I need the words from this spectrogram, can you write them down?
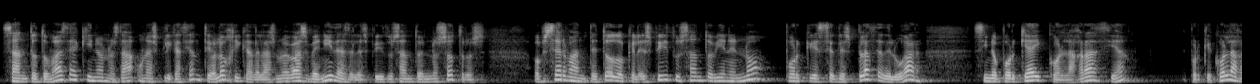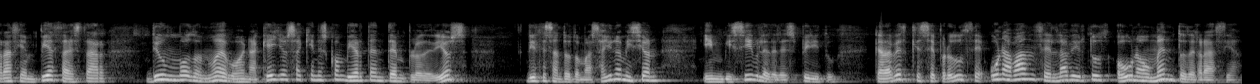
Santo Tomás de Aquino nos da una explicación teológica de las nuevas venidas del Espíritu Santo en nosotros. Observa ante todo que el Espíritu Santo viene no porque se desplace de lugar, sino porque hay con la gracia, porque con la gracia empieza a estar de un modo nuevo en aquellos a quienes convierte en templo de Dios. Dice Santo Tomás, hay una misión invisible del Espíritu cada vez que se produce un avance en la virtud o un aumento de gracia.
